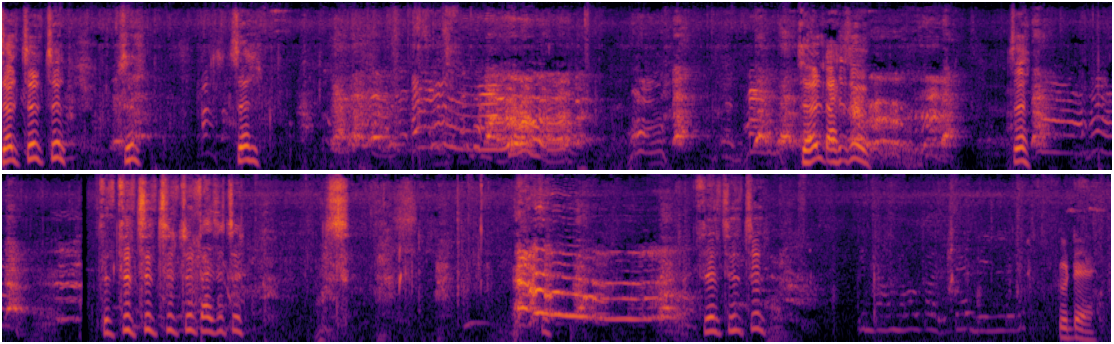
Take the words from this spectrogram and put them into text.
चल चल चल चल चल. चल टायसू चल. चल चल चल चल चल टायसू चल. चल चल चल. कुठे आहे?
